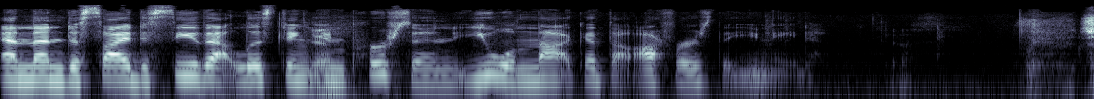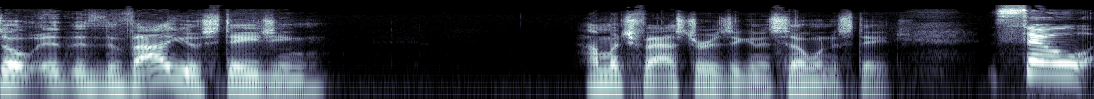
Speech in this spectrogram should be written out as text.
and then decide to see that listing Yeah. in person, you will not get the offers that you need. So the, the value of staging, how much faster is it going to sell when it's staged? So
